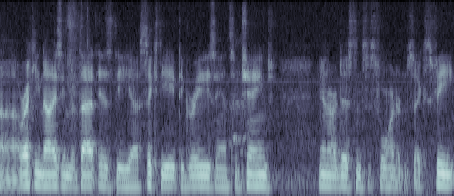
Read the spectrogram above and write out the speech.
Uh, recognizing that that is the uh, 68 degrees and some change and our distance is 406 feet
